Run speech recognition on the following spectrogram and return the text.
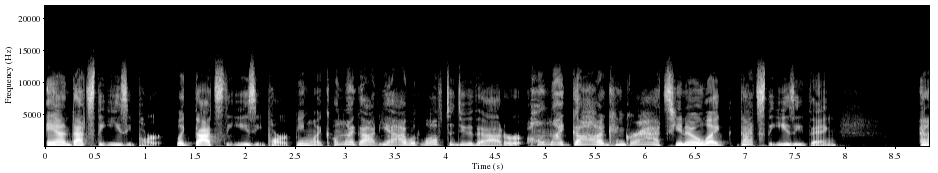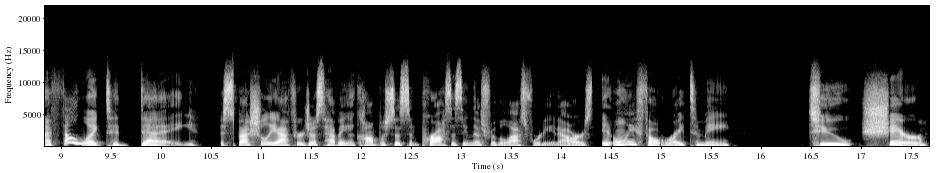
And that's the easy part. Like that's the easy part, being like, "Oh my god, yeah, I would love to do that," or "Oh my god, congrats," you know, like that's the easy thing. And I felt like today especially after just having accomplished this and processing this for the last 48 hours, it only felt right to me to share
